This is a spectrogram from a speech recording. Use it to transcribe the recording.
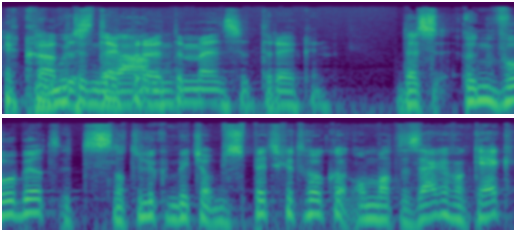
Ik ga de stekker eraan... uit de mensen trekken. Dat is een voorbeeld. Het is natuurlijk een beetje op de spits getrokken om wat te zeggen van kijk,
